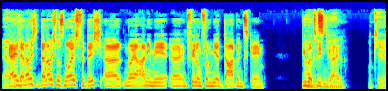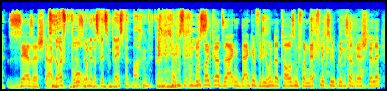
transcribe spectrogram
ja, Geil, dann habe ich dann habe ich was Neues für dich. Äh, neuer Anime äh, Empfehlung von mir Darwin's Game. Übertrieben geil. Okay. Sehr, sehr stark. Sie läuft wo, das ohne dass wir jetzt ein Placement machen, dass ich mich umsuchen muss? ich wollte gerade sagen, danke für die 100.000 von Netflix übrigens an der Stelle.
